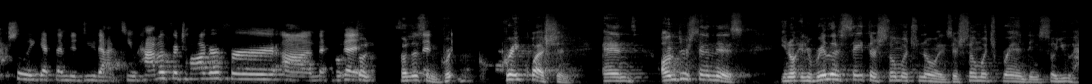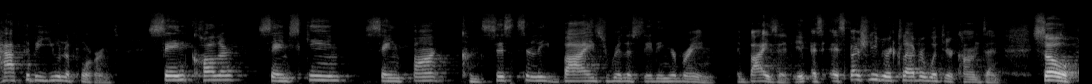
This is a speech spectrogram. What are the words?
actually get them to do that? Do you have a photographer? Um, that, so, so listen, great, great question. And understand this, you know, in real estate, there's so much noise, there's so much branding. So you have to be uniformed. Same color, same scheme, same font consistently buys real estate in your brain. It buys it, it especially if you're clever with your content. So,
